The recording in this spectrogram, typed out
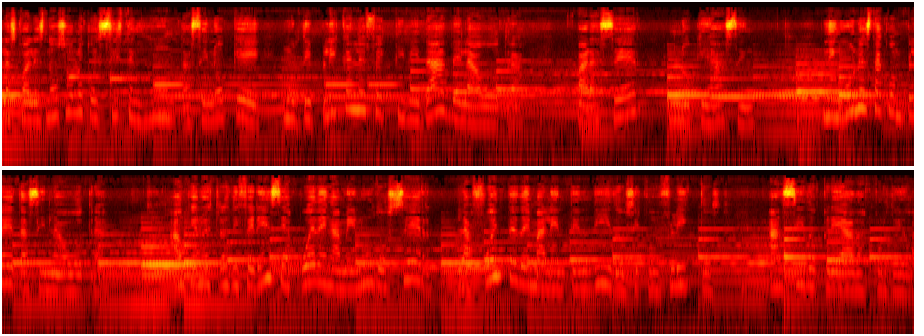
las cuales no solo coexisten juntas, sino que multiplican la efectividad de la otra para hacer lo que hacen. Ninguna está completa sin la otra. Aunque nuestras diferencias pueden a menudo ser la fuente de malentendidos y conflictos, han sido creadas por Dios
